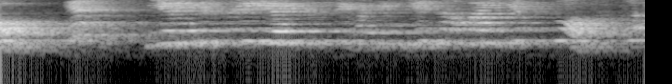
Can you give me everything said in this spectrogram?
4. Yes, here it is 3, here it is 3, but in this number it is 4. So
